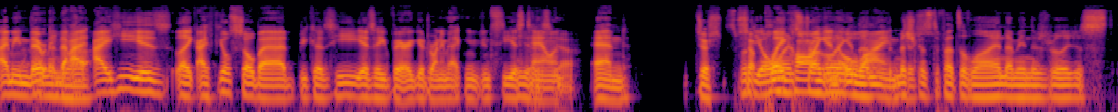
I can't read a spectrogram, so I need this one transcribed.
I mean, there. I mean, yeah. I, he is like I feel so bad because he is a very good running back, and you can see his He is, talent yeah. and just so, the play calling and O line. Michigan's defensive line. I mean, there's really just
